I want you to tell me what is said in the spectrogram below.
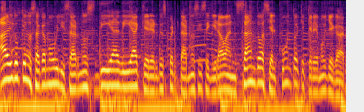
algo que nos haga movilizarnos día a día a querer despertarnos y seguir avanzando hacia el punto al que queremos llegar.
